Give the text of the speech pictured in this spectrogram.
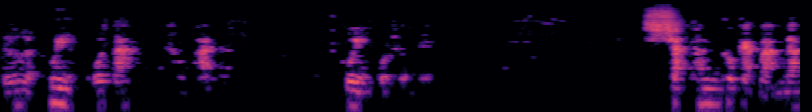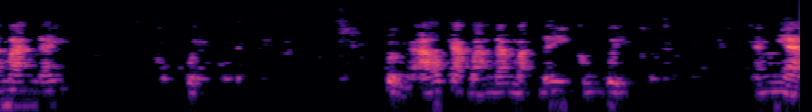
Tưởng là quyền của ta, không phải là quyền của thượng đế. Sắc thân của các bạn đang mang đây quần áo các bạn đang mặc đây cũng quyền của thượng đế. Căn nhà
